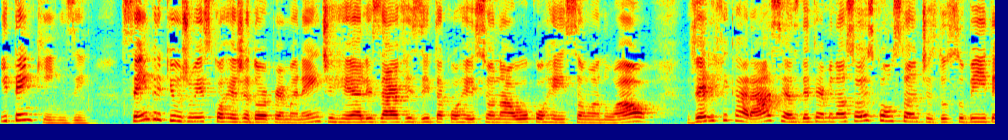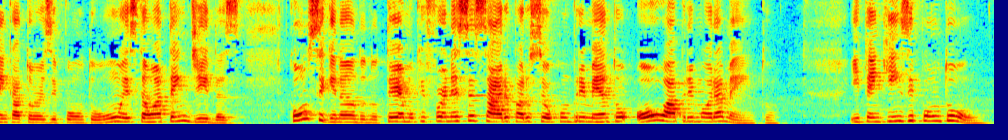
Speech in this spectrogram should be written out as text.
Item 15. Sempre que o juiz corregedor permanente realizar visita correcional ou correição anual, verificará se as determinações constantes do subitem 14.1 estão atendidas, consignando no termo que for necessário para o seu cumprimento ou aprimoramento. Item 15.1.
